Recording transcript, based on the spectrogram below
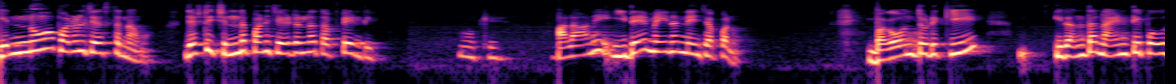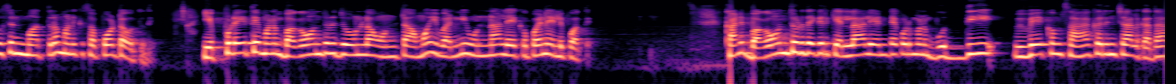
ఎన్నో పనులు చేస్తున్నాము. జస్ట్ ఈ చిన్న పని చేయడంలో తప్పేంటి? ఓకే. అలా అని ఇదే మెయిన్ అని నేను చెప్పను. భగవంతుడికి ఇదంతా నైంటీ పర్సెంట్ మాత్రం మనకి సపోర్ట్ అవుతుంది. ఎప్పుడైతే మనం భగవంతుడి జోన్లో ఉంటామో ఇవన్నీ ఉన్నా లేకపోయినా వెళ్ళిపోతాయి. కానీ భగవంతుడి దగ్గరికి వెళ్ళాలి అంటే కూడా మన బుద్ధి వివేకం సహకరించాలి కదా.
